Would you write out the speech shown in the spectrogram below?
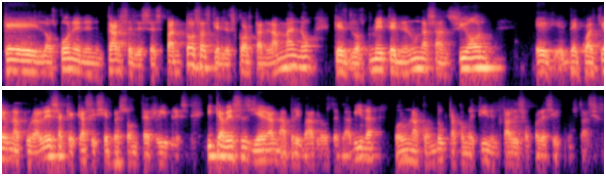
que los ponen en cárceles espantosas, que les cortan la mano, que los meten en una sanción de cualquier naturaleza, que casi siempre son terribles y que a veces llegan a privarlos de la vida por una conducta cometida en tales o cuales circunstancias.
